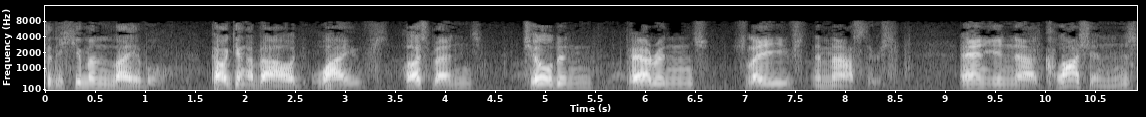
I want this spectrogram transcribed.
to the human level, talking about wives, husbands, children, parents, slaves, and masters. And in uh, Colossians,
